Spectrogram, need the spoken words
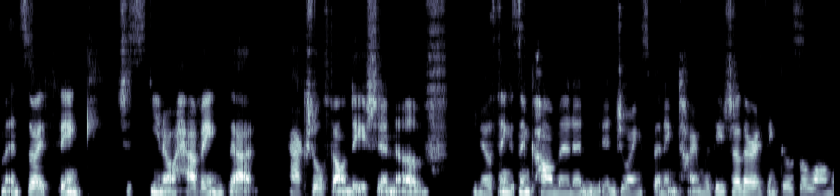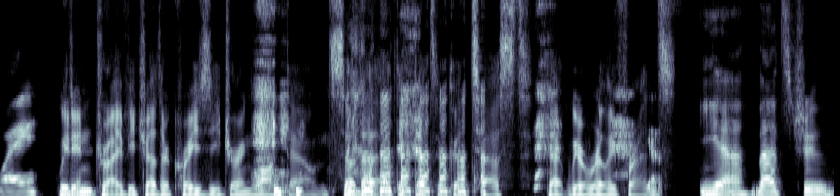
And so I think just, you know, having that actual foundation of you know things in common and enjoying spending time with each other i think goes a long way. We didn't drive each other crazy during lockdown so that i think that's a good test that we're really friends. Yes. yeah that's true.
